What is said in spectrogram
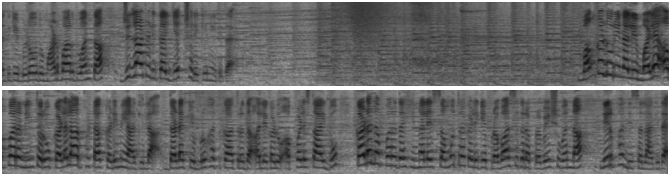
ನದಿಗೆ ಬಿಡೋದು ಮಾಡಬಾರದು ಅಂತ ಜಿಲ್ಲಾಡಳಿತ ಎಚ್ಚರಿಕೆ ನೀಡಿದೆ. ಮಂಗಳೂರಿನಲ್ಲಿ ಮಳೆ ಅಬ್ಬರ ನಿಂತರೂ ಕಡಲಾರ್ಭಟ ಕಡಿಮೆಯಾಗಿಲ್ಲ. ದಡಕ್ಕೆ ಬೃಹತ್ ಗಾತ್ರದ ಅಲೆಗಳು ಅಪ್ಪಳಿಸ್ತಾ ಇದ್ದು ಕಡಲಬ್ಬರದ ಹಿನ್ನೆಲೆ ಸಮುದ್ರಗಳಿಗೆ ಪ್ರವಾಸಿಗರ ಪ್ರವೇಶವನ್ನ ನಿರ್ಬಂಧಿಸಲಾಗಿದೆ.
